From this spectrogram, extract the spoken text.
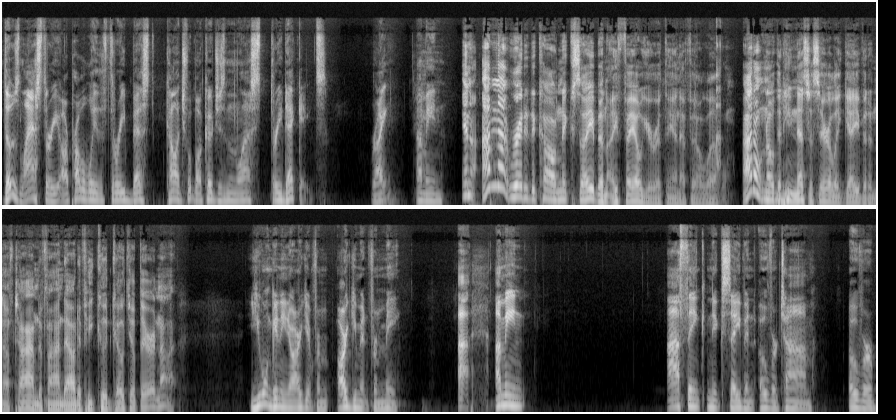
Those last three are probably the three best college football coaches in the last three decades, right? I mean, And I'm not ready to call Nick Saban a failure at the NFL level. I don't know that he necessarily gave it enough time to find out if he could coach up there or not. you won't get any argument from argument from me. I I mean, I think Nick Saban over time, over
